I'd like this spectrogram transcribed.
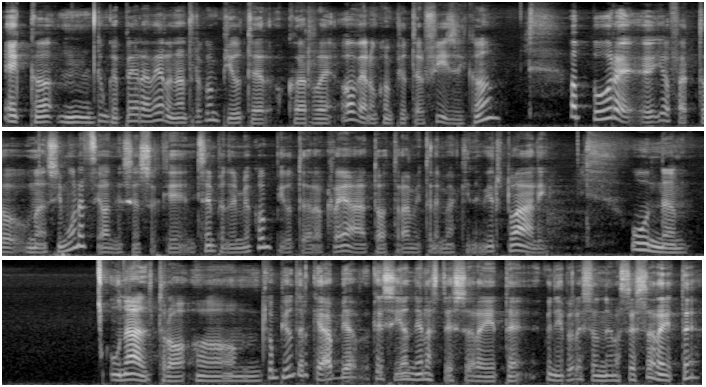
Ecco mm, dunque per avere un altro computer occorre o avere un computer fisico oppure eh, io ho fatto una simulazione nel senso che sempre nel mio computer ho creato tramite le macchine virtuali un, un altro um, computer che, abbia, che sia nella stessa rete. Quindi per essere nella stessa rete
